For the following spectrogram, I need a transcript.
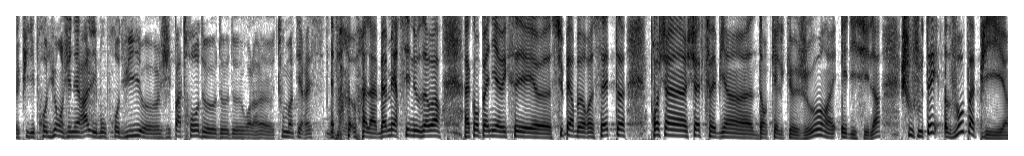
Et puis les produits en général, les bons produits, euh, j'ai pas trop de, de- de- voilà, euh, tout m'intéresse. Eh ben, voilà, ben merci de nous avoir accompagnés avec ces euh, superbes recettes. Prochain chef, eh bien, dans quelques jours. Et d'ici là, chouchoutez vos papilles.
